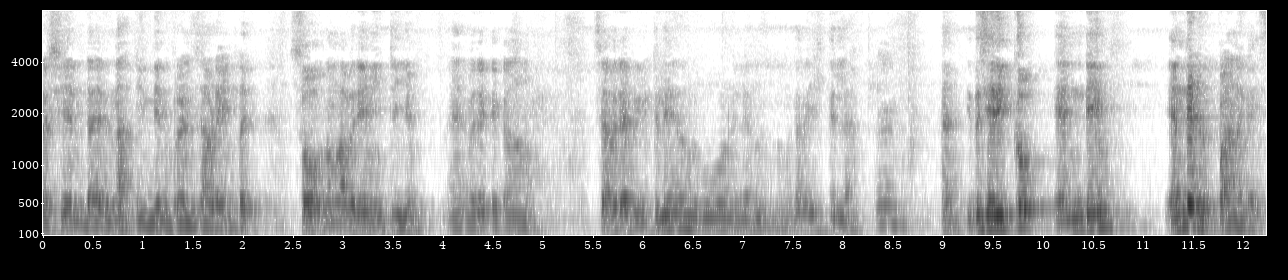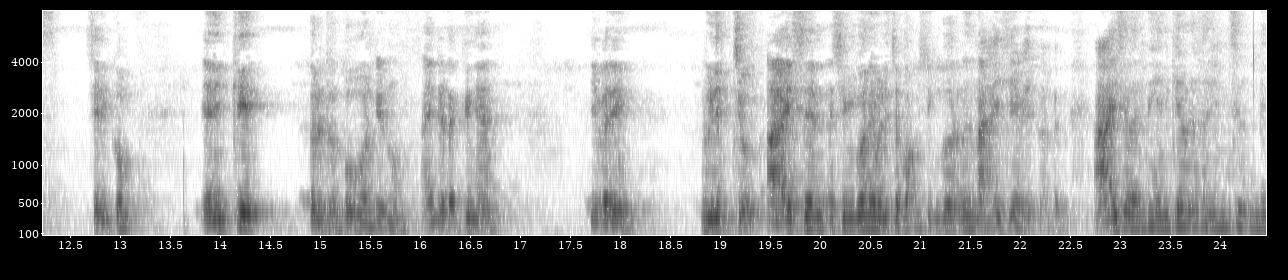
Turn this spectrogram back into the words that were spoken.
റഷ്യൻ ഉണ്ടായിരുന്ന ഇന്ത്യൻ ഫ്രണ്ട്സ് അവിടെ ഉണ്ട് സോ നമ്മൾ അവരെ മീറ്റ് ചെയ്യും. അവരെയൊക്കെ കാണും. പക്ഷെ അവരെ വീട്ടിലേ നമ്മൾ പോകണില്ല എന്ന് നമുക്കറിയത്തില്ല ഇത് ശരിക്കും എന്റെയും എന്റെ ട്രിപ്പാണ് ഗൈസ് ശരിക്കും എനിക്ക് ഒരു ട്രിപ്പ് പോകേണ്ടിയിരുന്നു. അതിന്റെ ഇടയ്ക്ക് ഞാൻ ഇവരെ വിളിച്ചു. ആയിഷൻ ശിങ്കുവിനെ വിളിച്ചപ്പോ ശിങ്കു പറഞ്ഞു "ഇന്ന് ആയിഷ വരുന്നുണ്ട്. ആയിഷ പറഞ്ഞു എനിക്ക് അവിടെ ഫ്രണ്ട്സ് ഉണ്ട്.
